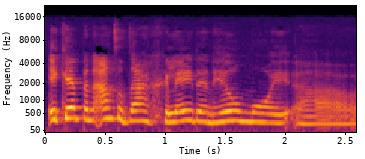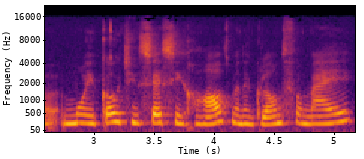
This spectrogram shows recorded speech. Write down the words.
ik heb een aantal dagen geleden een heel mooi, uh, mooie coaching sessie gehad met een klant van mij.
